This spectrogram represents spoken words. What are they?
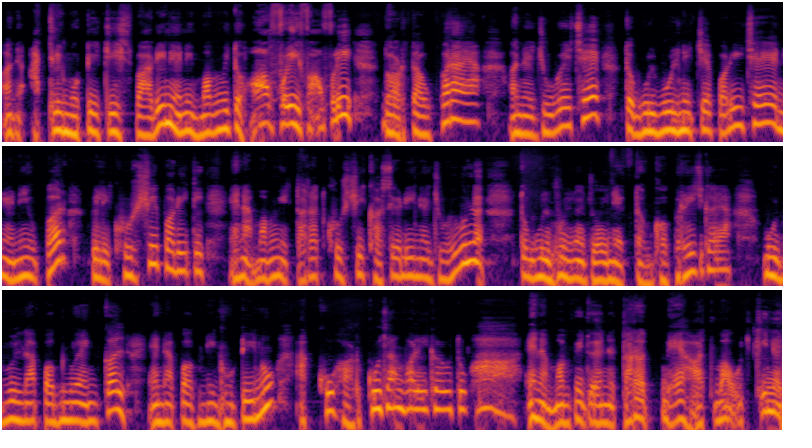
અને આટલી મોટી ચીસ પાડીને એની મમ્મી તો હાંફળી ફાંફળી દોડતા ઉપર આવ્યા અને જુએ છે તો બુલબુલ નીચે પડી છે અને એની ઉપર પેલી ખુરશી પડી હતી. એના મમ્મી તરત ખુરશી ખસેડીને જોયું ને તો બુલબુલને જોઈને એકદમ ગભરાઈ જ ગયા. બુલબુલના પગનું એન્કલ એના પગની ઘૂંટીનું આખું હાડકું જ વળી ગયું હતું. એના મમ્મી તો એને તરત બે હાથમાં ઉચકીને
